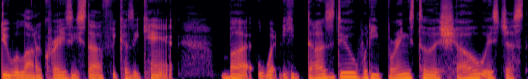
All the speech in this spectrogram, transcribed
do a lot of crazy stuff because he can't but what he does do what he brings to the show is just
